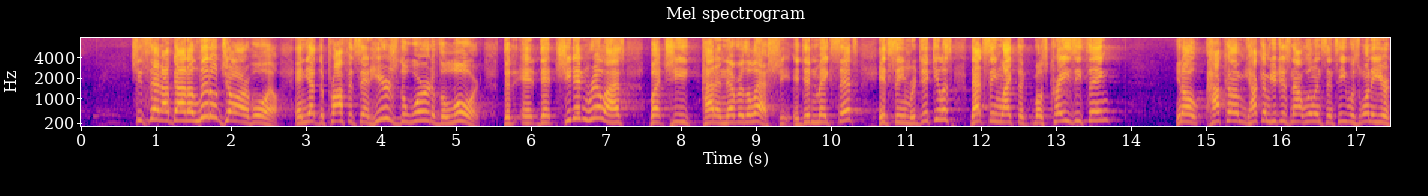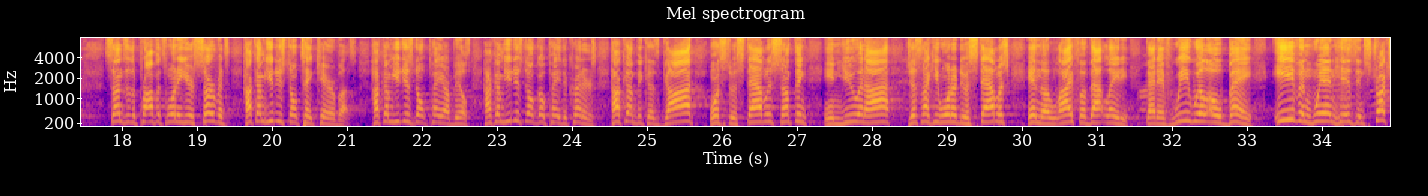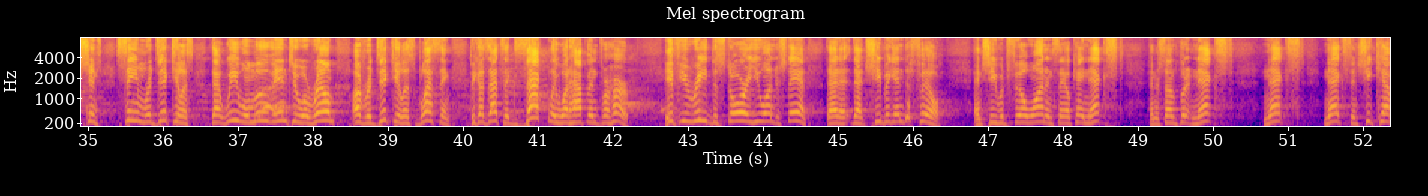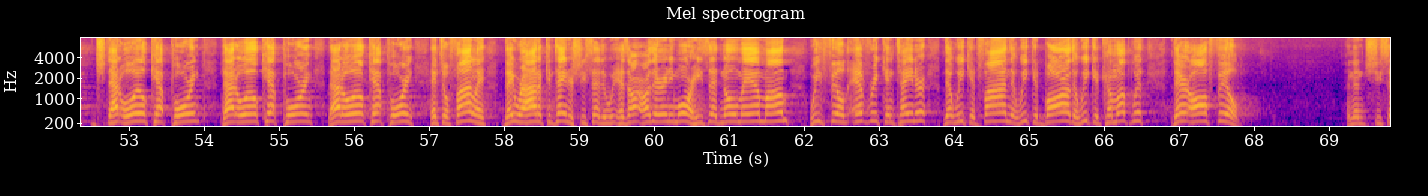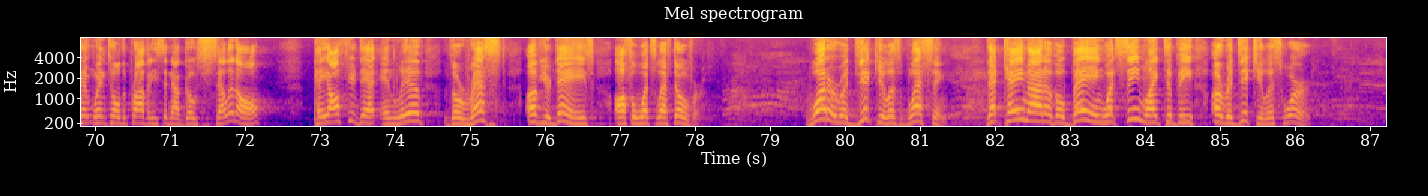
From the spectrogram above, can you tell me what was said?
She said, I've got a little jar of oil. And yet the prophet said, Here's the word of the Lord. That, eh, that she didn't realize but she had a nevertheless. She, it didn't make sense. It seemed ridiculous. That seemed like the most crazy thing. You know, how come, how come you're just not willing, since he was one of your sons of the prophets, one of your servants, how come you just don't take care of us? How come you just don't pay our bills? How come you just don't go pay the creditors? How come? Because God wants to establish something in you and I, just like he wanted to establish in the life of that lady, that if we will obey, even when his instructions seem ridiculous, that we will move into a realm of ridiculous blessing, because that's exactly what happened for her. If you read the story, you understand that, uh, that she began to fill. And she would fill one and say, okay, next. And her son would put it next, next, next. And she kept, that oil kept pouring. That oil kept pouring. That oil kept pouring until finally they were out of containers. She said, Are there any more? He said, No, ma'am, mom. We filled every container that we could find, that we could borrow, that we could come up with. They're all filled. And then she said, went and told the prophet, he said, Now go sell it all pay off your debt, and live the rest of your days off of what's left over. What a ridiculous blessing that came out of obeying what seemed like to be a ridiculous word.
